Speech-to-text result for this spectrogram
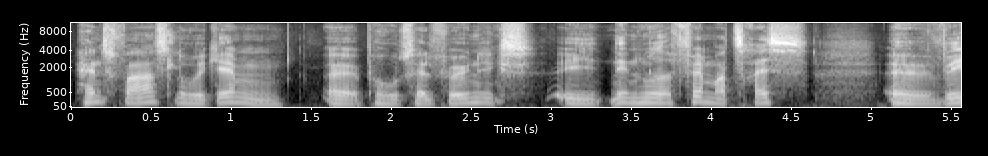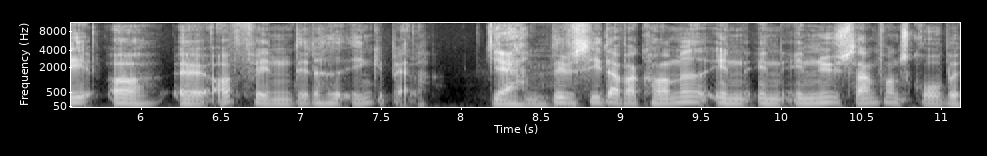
hans far slog igennem øh, på Hotel Phoenix i 1965 øh, ved at øh, opfinde det, der hed enkeballer. Ja. Det vil sige, at der var kommet en, en, en ny samfundsgruppe,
